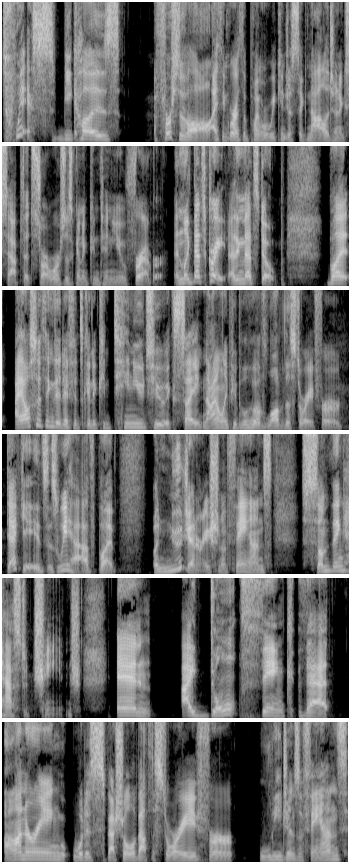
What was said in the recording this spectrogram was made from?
twists because first of all, I think we're at the point where we can just acknowledge and accept that Star Wars is going to continue forever. And like that's great. I think that's dope. But I also think that if it's going to continue to excite not only people who have loved the story for decades as we have, but a new generation of fans, something has to change. And I don't think that honoring what is special about the story for legions of fans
